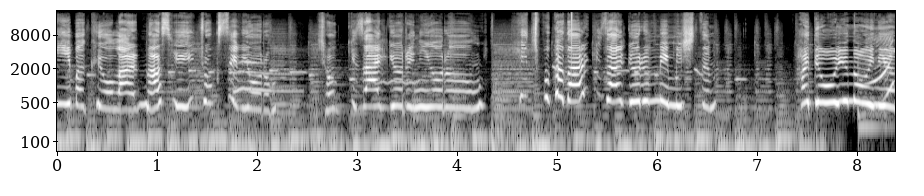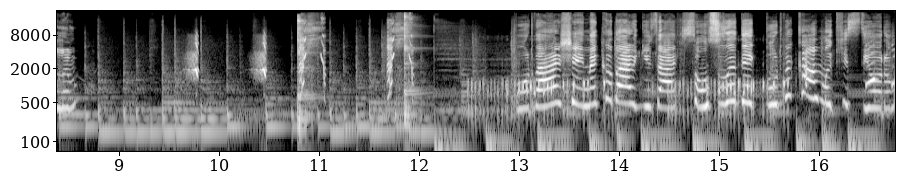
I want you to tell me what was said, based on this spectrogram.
iyi bakıyorlar. Nasya'yı çok seviyorum. Çok güzel görünüyorum. Hiç bu kadar güzel görünmemiştim. Hadi oyun oynayalım. Burada her şey ne kadar güzel. Sonsuza dek burada kalmak istiyorum.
